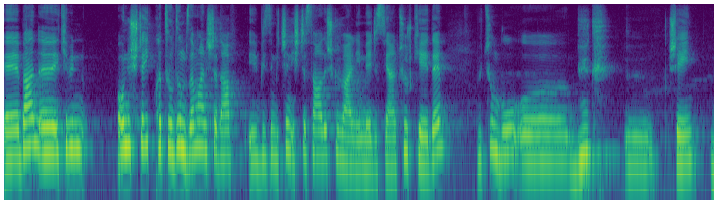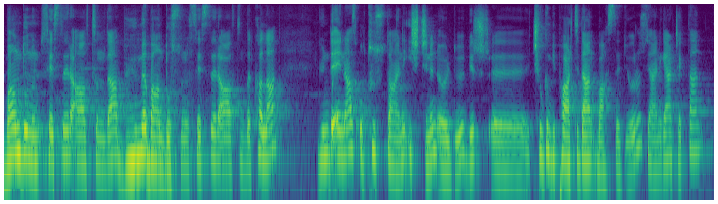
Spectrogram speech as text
e, ben e, 2013'te ilk katıldığım zaman işte daha e, bizim için işçi sağlık iş güvenliği meclisi yani Türkiye'de bütün bu e, büyük e, şeyin bandonun sesleri altında, büyüme bandosunun sesleri altında kalan günde en az 30 tane işçinin öldüğü bir e, çılgın bir partiden bahsediyoruz. Yani gerçekten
